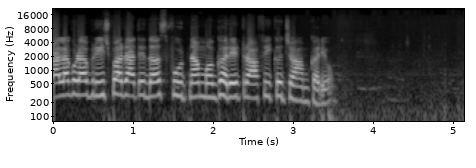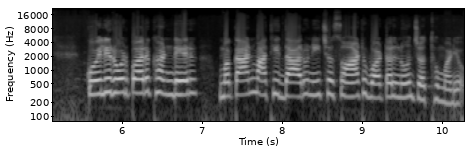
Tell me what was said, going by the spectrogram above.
કાલાઘોડા બ્રિજ પર રાતે દસ ફૂટના મગરે ટ્રાફિક જામ કર્યો. કોયલી રોડ પર ખંડેર મકાનમાંથી દારૂની છસો આઠ બોટલનો જથ્થો મળ્યો.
